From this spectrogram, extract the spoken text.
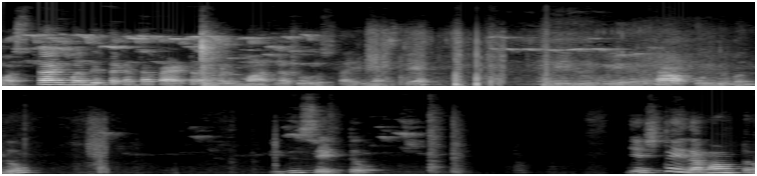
ಹೊಸ್ದಾಗಿ ಬಂದಿರತಕ್ಕಂಥ ಪ್ಯಾಟ್ರನ್ಗಳನ್ನ ಮಾತ್ರ ತೋರಿಸ್ತಾ ಇದ್ದೀನಿ ಅಷ್ಟೇ. ಇದು ಟಾಪು ಇದು ಬಂದು. ಇದು ಸೆಟ್ಟು. ಎಷ್ಟು ಇದೆ ಅಮೌಂಟು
